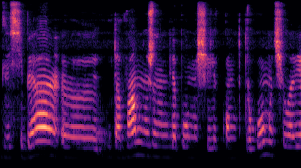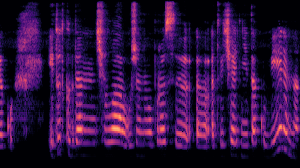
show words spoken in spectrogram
для себя, э, там, вам нужен он для помощи или какому-то другому человеку. И тут, когда она начала уже на вопросы э, отвечать не так уверенно,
